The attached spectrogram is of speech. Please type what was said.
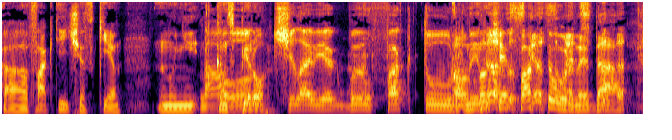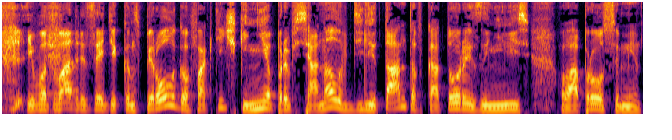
а, фактически ну, не а конспиро... он человек был фактурный. Он был человек фактурный, да. И вот в адрес этих конспирологов фактически непрофессионалов, дилетантов, которые занялись вопросами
